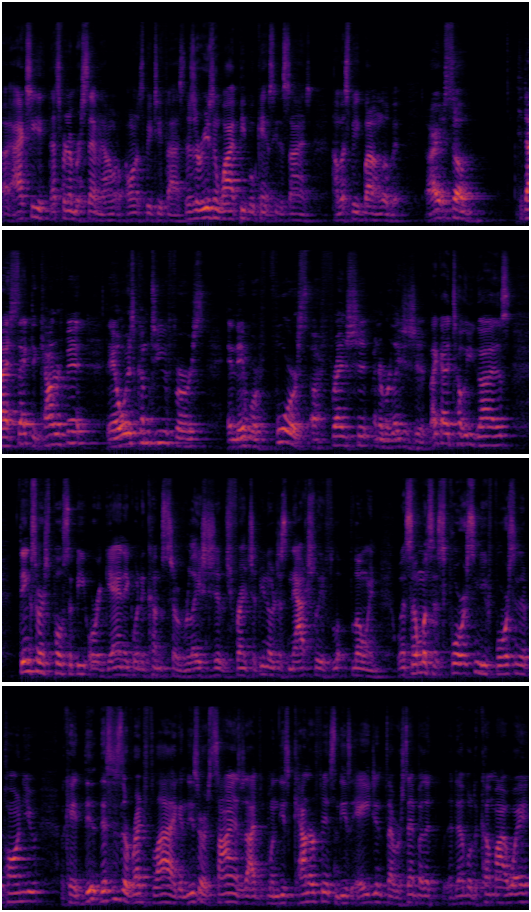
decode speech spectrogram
Uh, actually, that's for number seven. I don't, want to speak too fast. There's a reason why people can't see the signs. I'm gonna speak about it a little bit. All right. So to dissect the counterfeit, they always come to you first, and they will force a friendship and a relationship. Like I told you guys things are supposed to be organic when it comes to relationships, friendship, you know, just naturally fl- flowing. When someone's just forcing you, forcing it upon you, okay, th- this is a red flag. And these are signs that I've, when these counterfeits and these agents that were sent by the, the devil to come my way,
